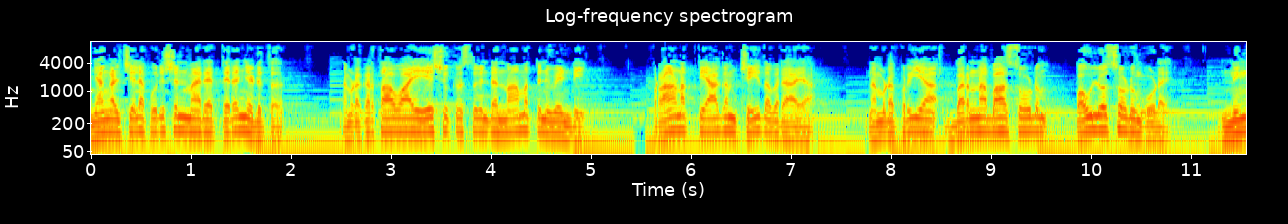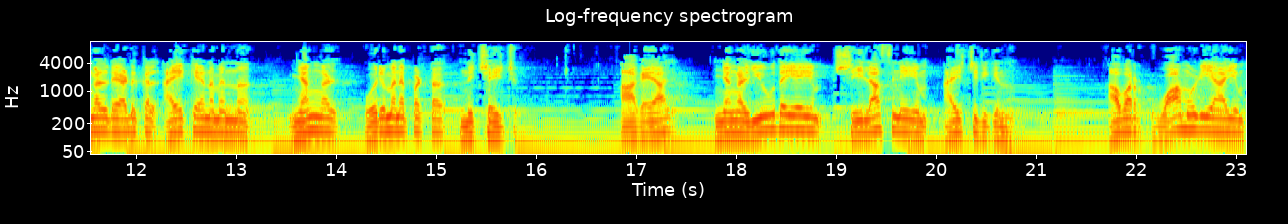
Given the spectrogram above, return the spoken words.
ഞങ്ങൾ ചില പുരുഷന്മാരെ തെരഞ്ഞെടുത്ത് നമ്മുടെ കർത്താവായ യേശുക്രിസ്തുവിന്റെ നാമത്തിനുവേണ്ടി പ്രാണത്യാഗം ചെയ്തവരായ നമ്മുടെ പ്രിയ ബർണബാസോടും പൌലോസോടും കൂടെ നിങ്ങളുടെ അടുക്കൽ അയക്കണമെന്ന് ഞങ്ങൾ ഒരുമനപ്പെട്ട് നിശ്ചയിച്ചു. ആകയാൽ ഞങ്ങൾ യൂതയെയും ഷീലാസിനെയും അയച്ചിരിക്കുന്നു. അവർ വാമൊഴിയായും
